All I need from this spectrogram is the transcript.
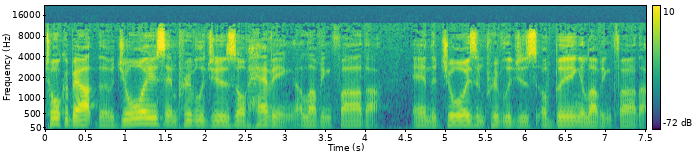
talk about the joys and privileges of having a loving father and the joys and privileges of being a loving father.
